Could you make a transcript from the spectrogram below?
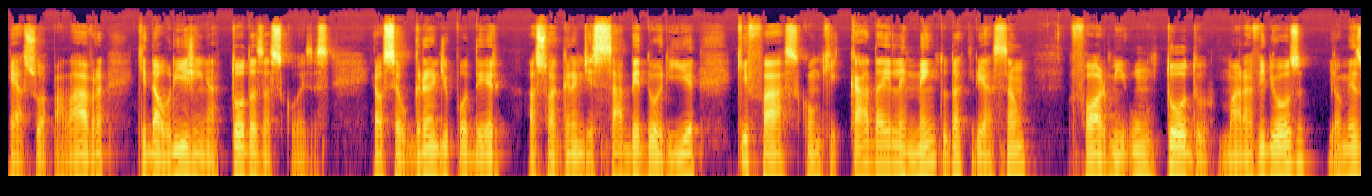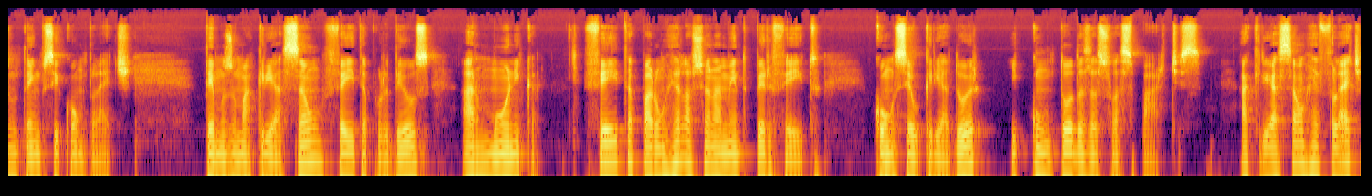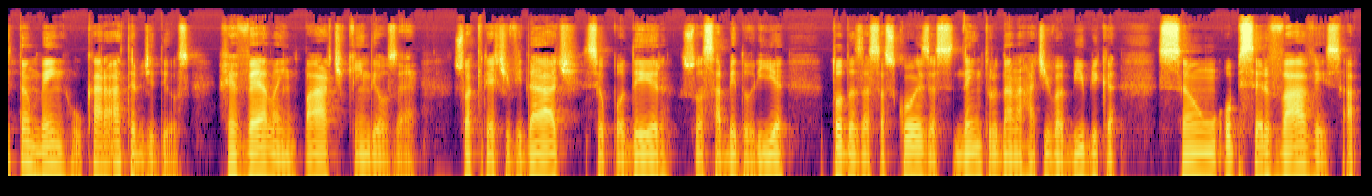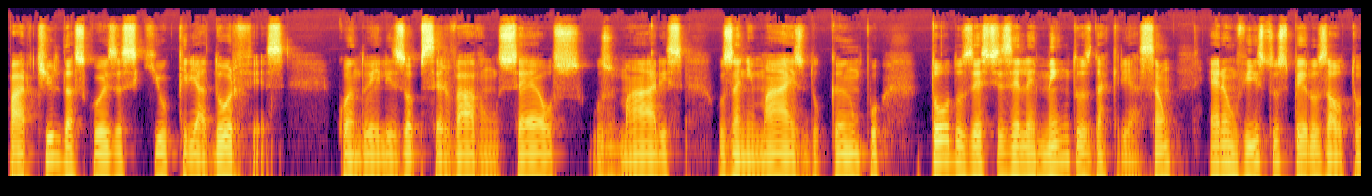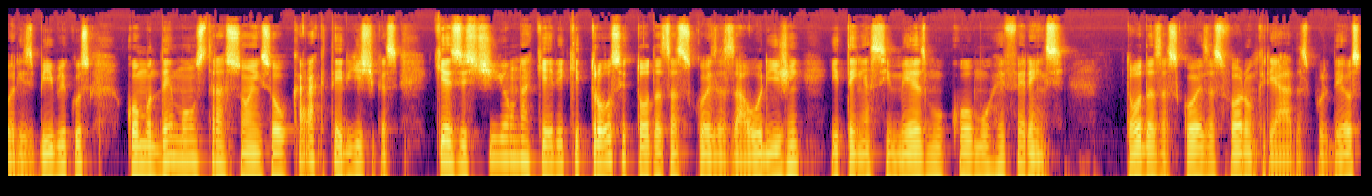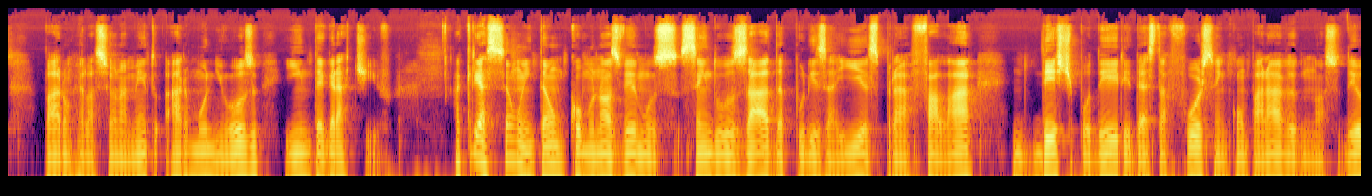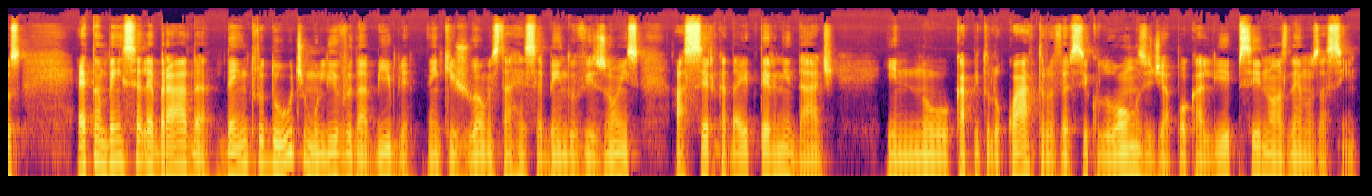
É a Sua palavra que dá origem a todas as coisas. É o seu grande poder, a sua grande sabedoria que faz com que cada elemento da criação forme um todo maravilhoso e ao mesmo tempo se complete. Temos uma criação feita por Deus harmônica, feita para um relacionamento perfeito com o seu Criador e com todas as suas partes. A criação reflete também o caráter de Deus, revela em parte quem Deus é, sua criatividade, seu poder, sua sabedoria. Todas essas coisas, dentro da narrativa bíblica, são observáveis a partir das coisas que o Criador fez. Quando eles observavam os céus, os mares, os animais do campo, todos estes elementos da criação eram vistos pelos autores bíblicos como demonstrações ou características que existiam naquele que trouxe todas as coisas à origem e tem a si mesmo como referência. Todas as coisas foram criadas por Deus para um relacionamento harmonioso e integrativo. A criação, então, como nós vemos sendo usada por Isaías para falar deste poder e desta força incomparável do nosso Deus, é também celebrada dentro do último livro da Bíblia, em que João está recebendo visões acerca da eternidade. E no capítulo 4, versículo 11 de Apocalipse, nós lemos assim:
